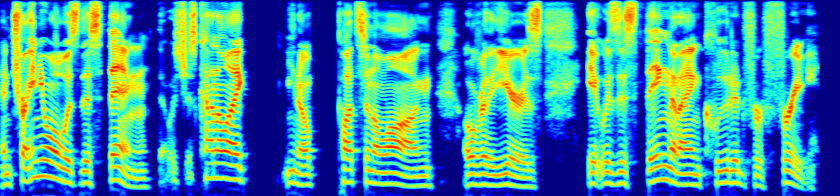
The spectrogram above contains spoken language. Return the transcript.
And Trainual was this thing that was just kind of like, you know, putzing along over the years. It was this thing that I included for free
